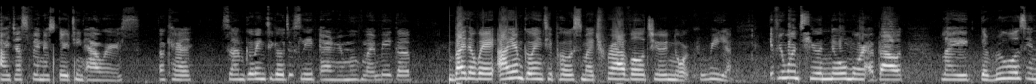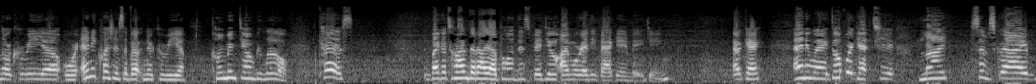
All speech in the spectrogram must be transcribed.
I just finished 13 hours. Okay, so I'm going to go to sleep and remove my makeup. By the way, I am going to post my travel to North Korea. If you want to know more about like the rules in North Korea or any questions about North Korea, comment down below. Cause by the time that I upload this video, I'm already back in Beijing. Okay? Anyway, don't forget to like, subscribe,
